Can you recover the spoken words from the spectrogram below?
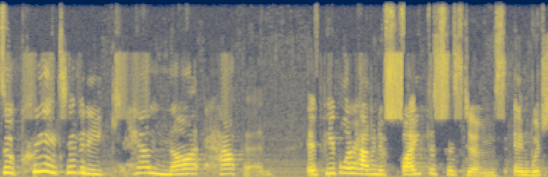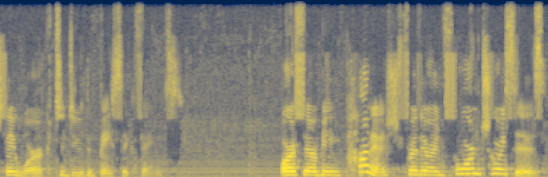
So creativity cannot happen if people are having to fight the systems in which they work to do the basic things or if they're being punished for their informed choices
